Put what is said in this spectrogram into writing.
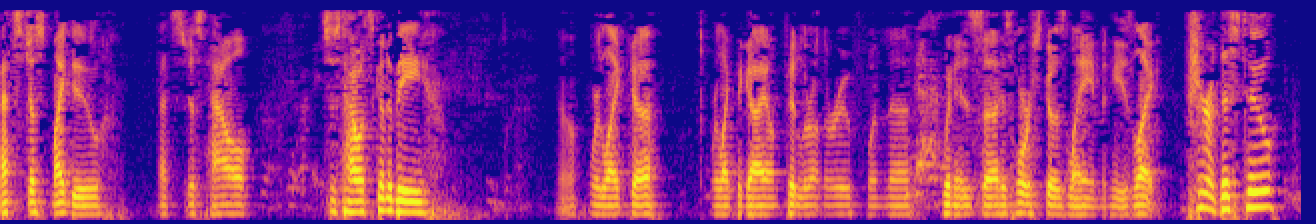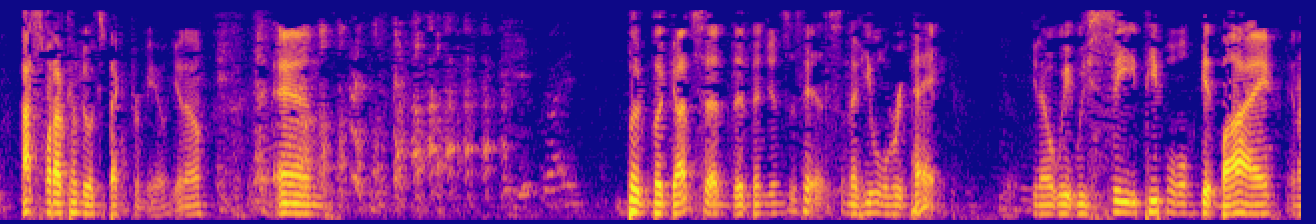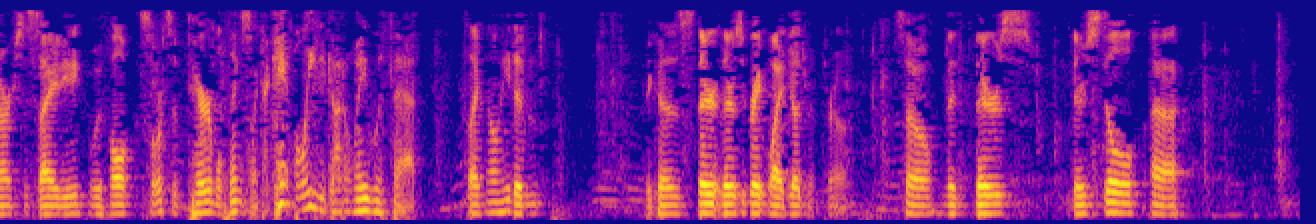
that's just my due. That's just how it's just how it's going to be. You know, we're like uh, we're like the guy on Fiddler on the Roof when uh, when his uh, his horse goes lame and he's like, sure, this too. That's what I've come to expect from you, you know. And but but God said that vengeance is His and that He will repay. You know, we, we see people get by in our society with all sorts of terrible things. Like, I can't believe he got away with that. It's like, no, he didn't, because there there's a great white judgment throne. So that there's there's still uh,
